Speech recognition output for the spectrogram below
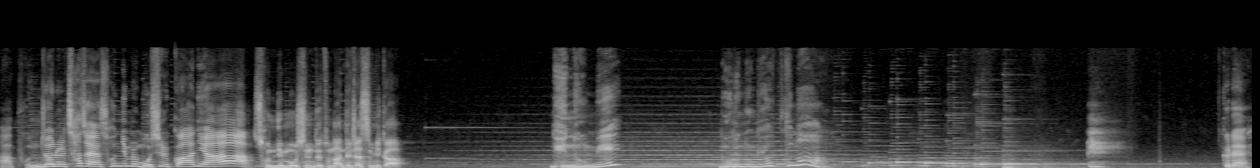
아, 본전을 찾아야 손님을 모실 거 아니야. 손님 모시는데 돈 안 들지 않습니까? 네 놈이? 모르는 게 없구나. 그래,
